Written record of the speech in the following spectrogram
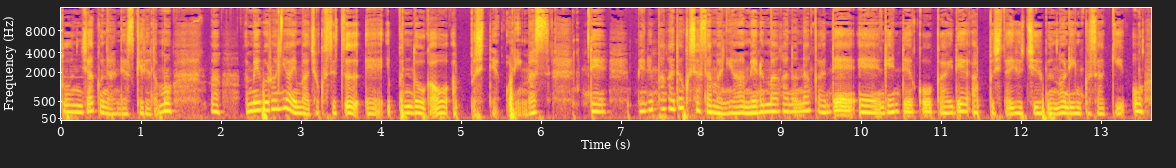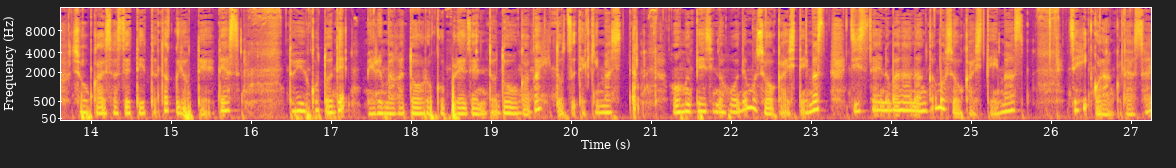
分弱なんですけれども、まあ、アメブロには今直接、えー、1分動画をアップしております。でメルマガ読者様にはメルマガの中で、えー、限定公開でアップした YouTube のリンク先を紹介させていただく予定です。ということでメルマガ登録プレゼント動画が一つできました。ホームページの方でも紹介しています。実際のバナーなんかも紹介しています。是非ご覧くださ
